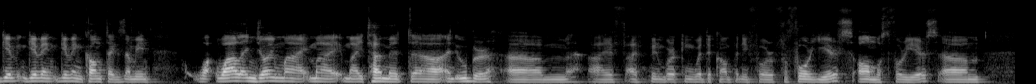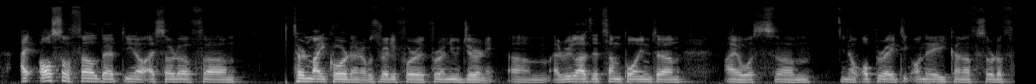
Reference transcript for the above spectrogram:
giving giving giving context i mean wh- while enjoying my my, my time at uh, uber um, I've, I've been working with the company for, for four years almost four years um, i also felt that you know i sort of um, turned my corner i was ready for a, for a new journey um, i realized at some point um, i was um, you know operating on a kind of sort of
